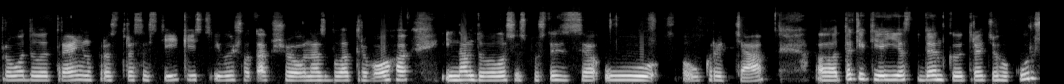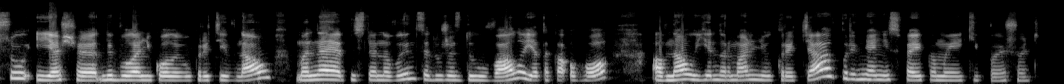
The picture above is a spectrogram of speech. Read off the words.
проводили тренінг про стресостійкість, і вийшло так, що у нас була тривога, і нам довелося спуститися у укриття. Е, так як я є студенткою третього курсу, і я ще не була ніколи в укритті в НАУ, мене після новин це дуже здивувало. Я така ого, а в НАУ є нормальні укриття в порівнянні з фейками, які пишуть.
